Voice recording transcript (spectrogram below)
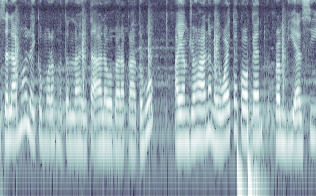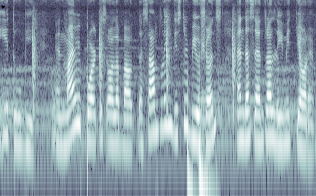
Assalamualaikum warahmatullahi ta'ala wa barakatuhu. I am Johanna May White Koken from BSCE 2B and my report is all about the sampling distributions and the central limit theorem.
